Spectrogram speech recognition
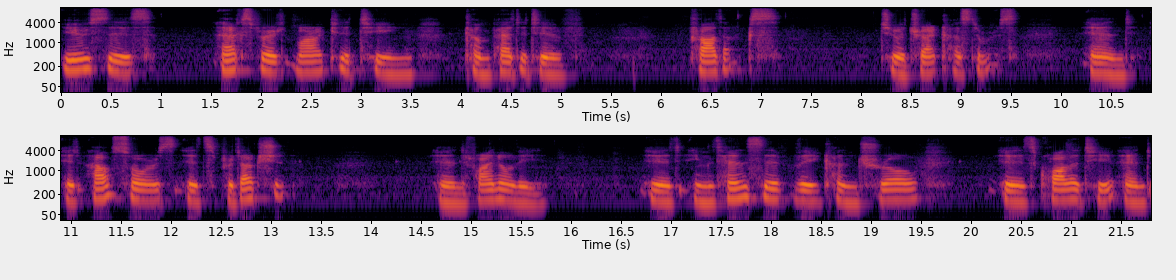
uses expert marketing competitive products to attract customers and it outsources its production and finally it intensively control its quality and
